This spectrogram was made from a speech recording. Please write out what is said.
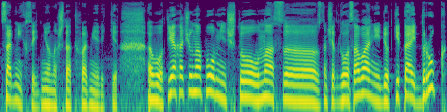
самих Соединенных Штатов Америки. Вот. Я хочу напомнить, что у нас, а, значит, голосование идет Китай друг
